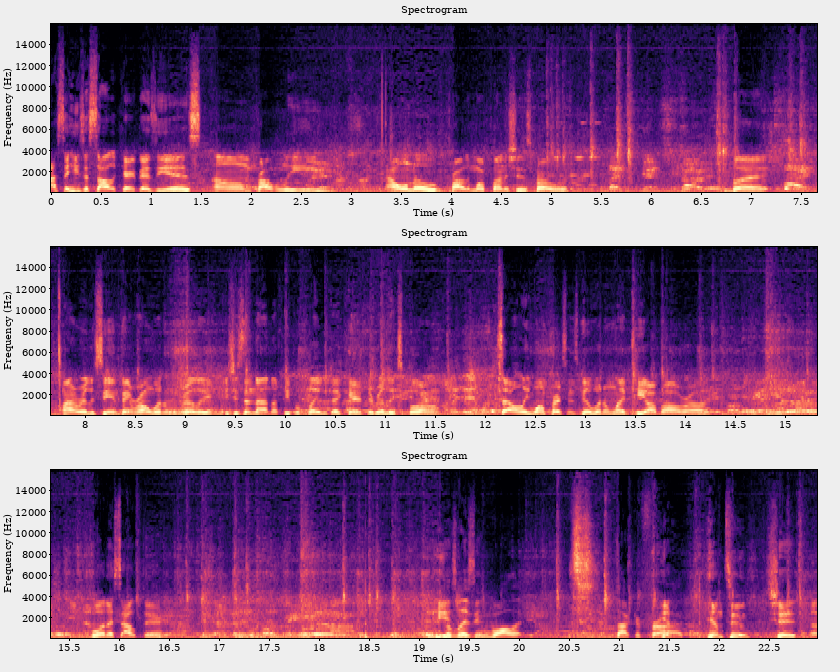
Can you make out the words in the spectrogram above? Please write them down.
I say he's a solid character as he is. Um, probably, I don't know, probably more punishes probably. But I don't really see anything wrong with him. Really, it's just that not enough people play with that character to really explore him. So only one person's good with him, like PR Balrog. Well, that's out there. He The living wallet. Dr. Fraud. yeah, him too. Shit, uh,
